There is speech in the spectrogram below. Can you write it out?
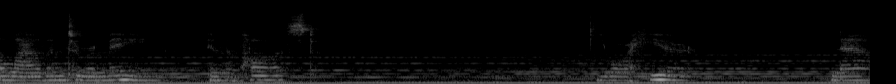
allow them to remain in the past. You are here now,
